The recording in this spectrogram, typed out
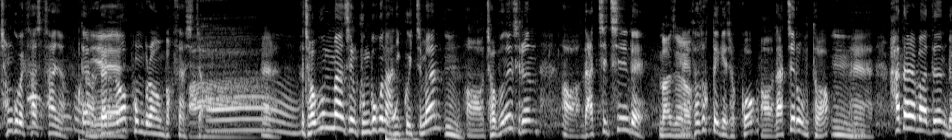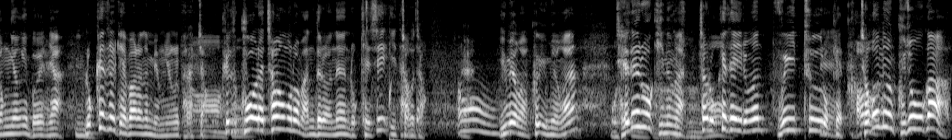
1944년. 때는 예. 베르너 폰 브라운 박사시죠. 아. 예. 저분만 지금 군복은 안 입고 있지만 음. 어, 저분은 실은 어, 나치 친위대 맞아요. 에 소속돼 계셨고 어, 나치로부터 음. 예, 하달받은 명령이 뭐였냐 로켓을 개발하는 명령을 받았죠. 어. 그래서 9월에 처음으로 만들어낸 로켓이 이 저거죠. 어. 예, 유명한 그 유명한 제대로 기능한 저 로켓의 이름은 V2 로켓. 저거는 구조가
